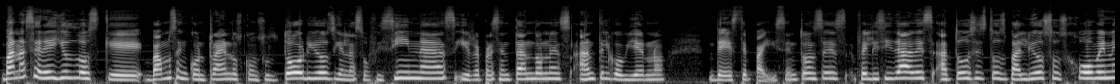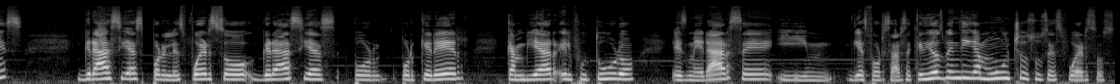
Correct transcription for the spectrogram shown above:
van a ser ellos los que vamos a encontrar en los consultorios y en las oficinas y representándonos ante el gobierno de este país. Entonces, felicidades a todos estos valiosos jóvenes. Gracias por el esfuerzo, gracias por, por querer cambiar el futuro, esmerarse y, y, esforzarse. Que Dios bendiga mucho sus esfuerzos.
